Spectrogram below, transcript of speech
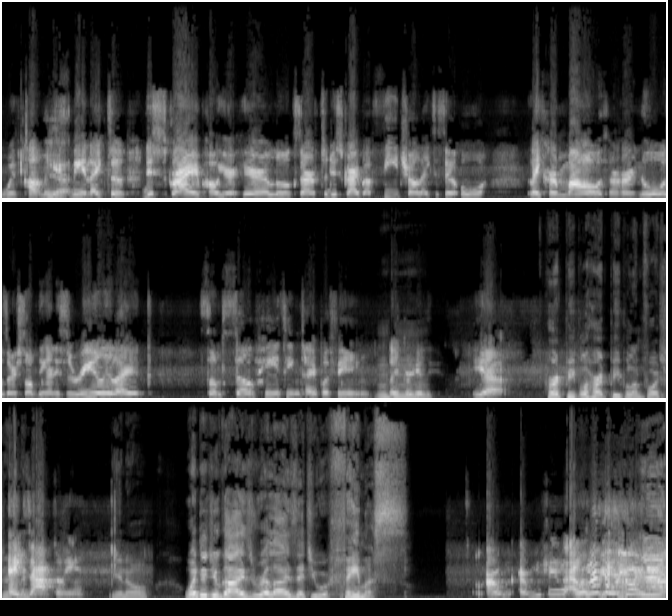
with comments Yeah. made, like to describe how your hair looks or to describe a feature, like to say, oh, like her mouth or her nose or something, and it's really like some self-hating type of thing. Like Mhm. really, yeah, hurt people hurt people. Unfortunately, exactly. You know. When did you guys realize that you were famous? Are we, are we famous? Well, we don't even- even.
